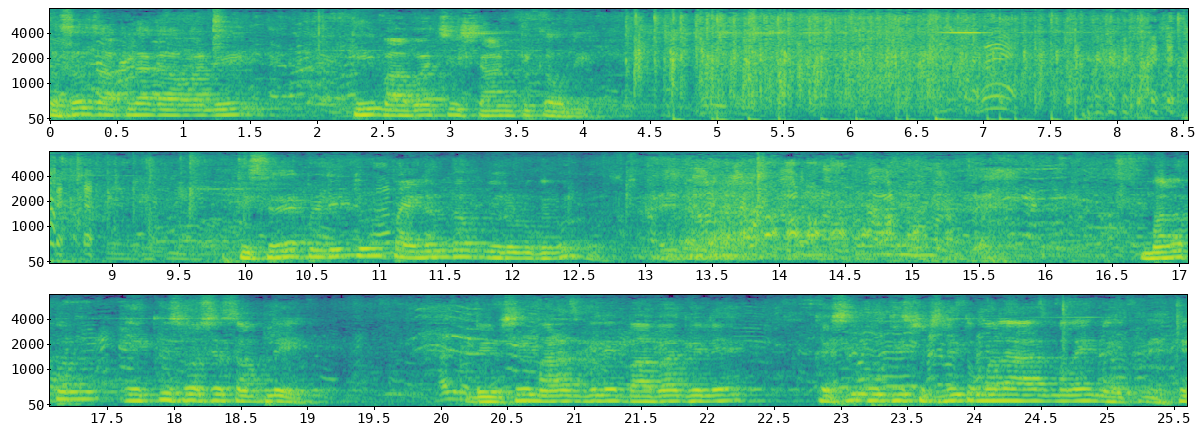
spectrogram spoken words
तसंच आपल्या गावाने ती बाबाची शान टिकवली. तिसऱ्या पिढीतून पहिल्यांदा मिरवणूक आहे बरोबर मला पण एकवीस वर्ष संपले. दिवशी महाराज गेले बाबा गेले. कशी बुद्धी सुचली तुम्हाला आज मलाही माहीत नाही.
